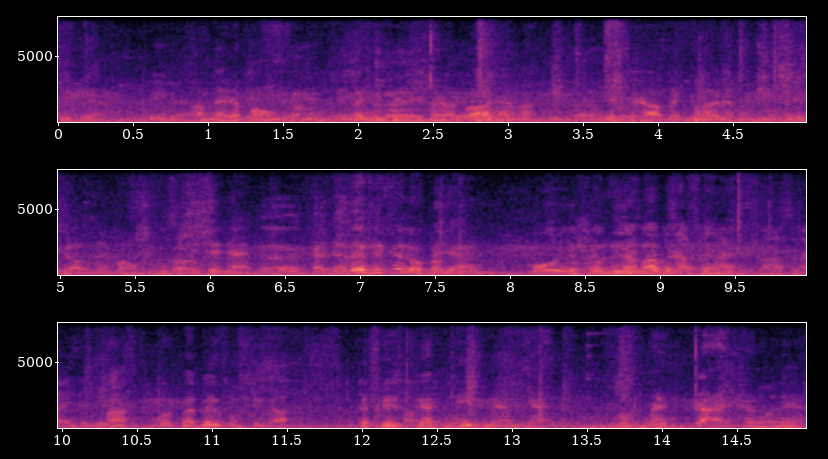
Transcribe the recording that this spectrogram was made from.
ठीक है अब मेरे पाँव में कहीं पे जिस तरह है ना जिस तरह आपने किनारे में पीछे हैं पीछे जाए। बेफिक्र होकर जाए कोई इसको मिला आप रखे हैं। घुटना बिल्कुल सीधा। तो फिर टेक्निक में हम क्या है? घुटना टाइट करते हैं?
